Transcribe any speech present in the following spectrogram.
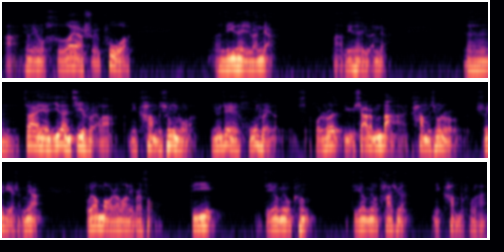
啊，像这种河呀、水库啊，嗯，离它也远点啊，离它也远点嗯，再一个，一旦积水了，你看不清楚了，因为这洪水或者说雨下这么大，看不清楚水底下什么样。不要贸然往里边走。第一，底下有没有坑，底下有没有塌陷，你看不出来。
